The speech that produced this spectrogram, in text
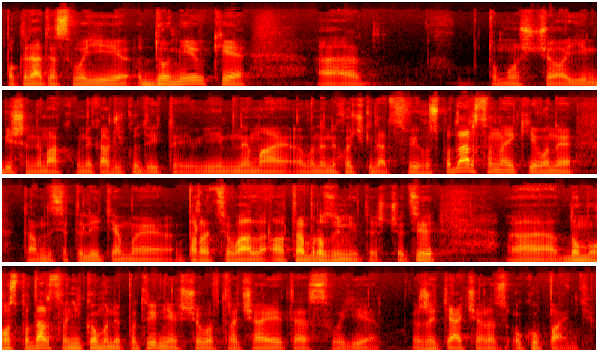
покидати свої домівки, е, тому що їм більше нема, вони кажуть, куди йти. Їм немає, вони не хочуть кидати свої господарства, на які вони там десятиліттями працювали. Але треба розуміти, що ці домогосподарства нікому не потрібні, якщо ви втрачаєте своє життя через окупантів.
